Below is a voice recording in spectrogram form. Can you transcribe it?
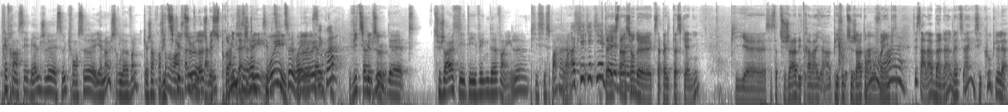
Très français, belge, là. C'est eux qui font ça. Il y en a un sur le vin que Jean-François Viticulture, là, je me suis promis de Ah c'est l'acheter. c'est Oui. C'est quoi? C'est Viticulture. Tu- gères tes, tes vignes de vin, là, puis c'est super relax. Ok, ok, ok. T'as de- l'extension de- de, qui s'appelle Toscanie. Puis euh, c'est ça, tu gères des travailleurs, puis il faut que tu gères ton Ah, vin. puis- ouais. Tu sais, ça a l'air banal, mais tu sais, hey, c'est cool. Puis là, la- à un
